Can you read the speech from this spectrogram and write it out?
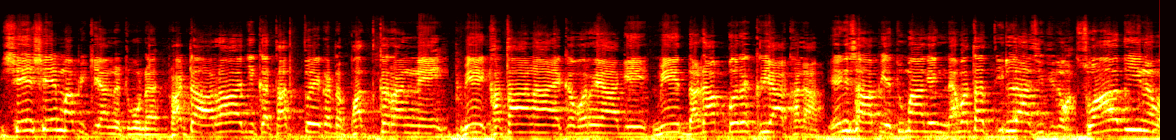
විශේෂයෙන් අපි කියන්නට ඕන රට අරාජික තත්ත්වයකට පත් කරන්නේ මේ කතානායකවරයාගේ මේ දඩබ්බර ක්‍රියා කලා. එනිසා අපි එතුමාගෙන් නැවතත් ඉල්ලා සිටිනවා. ස්වාධීනව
